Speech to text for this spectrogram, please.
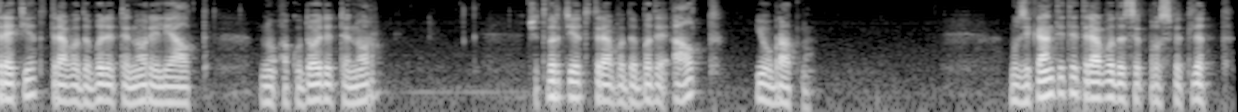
третият трябва да бъде тенор или алт, но ако дойде тенор, четвъртият трябва да бъде алт и обратно. Музикантите трябва да се просветлят,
